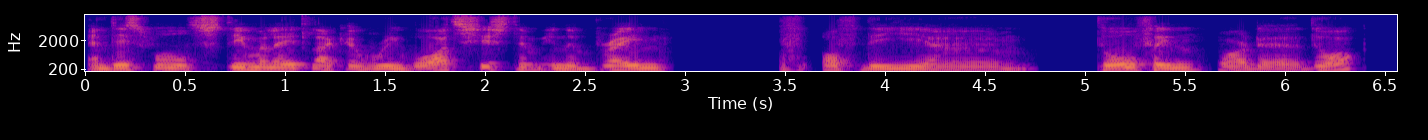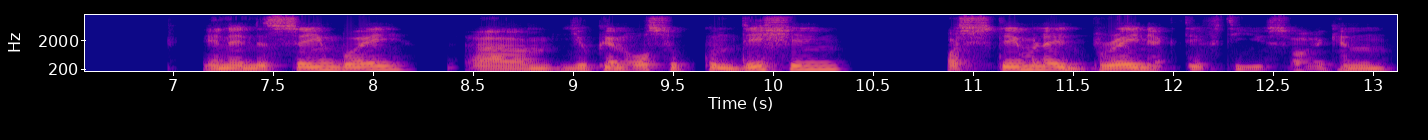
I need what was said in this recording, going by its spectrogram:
and this will stimulate like a reward system in the brain of, of the um, dolphin or the dog. And in the same way, um, you can also condition or stimulate brain activity. So I can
